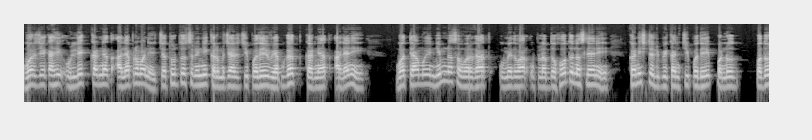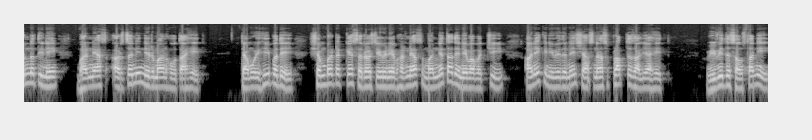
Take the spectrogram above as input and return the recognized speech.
वर जे काही उल्लेख करण्यात आल्याप्रमाणे चतुर्थ श्रेणी कर्मचाऱ्याची पदे व्यपगत करण्यात आल्याने व त्यामुळे निम्न संवर्गात उमेदवार उपलब्ध होत नसल्याने कनिष्ठ लिपिकांची पदे पनो पदोन्नतीने भरण्यास अडचणी निर्माण होत आहेत. त्यामुळे ही पदे शंभर टक्के सरळ सेवेने भरण्यास मान्यता देण्याबाबतची अनेक निवेदने शासनास प्राप्त झाली आहेत. विविध संस्थांनी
